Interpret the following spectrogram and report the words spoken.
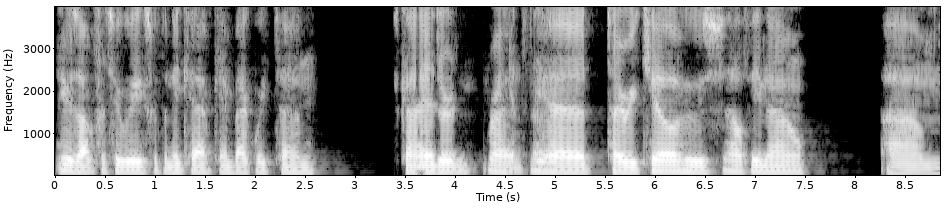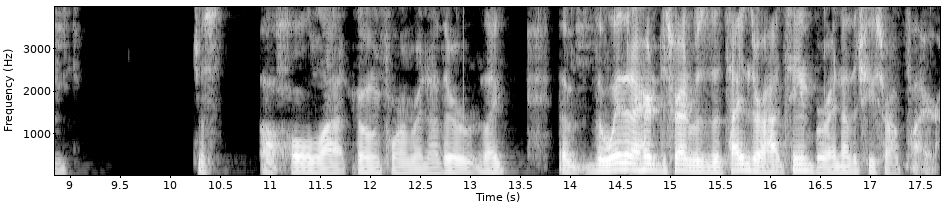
he was out for two weeks with the kneecap, came back week ten. He's kind of injured, right? He had Tyreek Hill, who's healthy now. Um, just a whole lot going for him right now. They're like the, the way that I heard it described was the Titans are a hot team, but right now the Chiefs are on fire.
